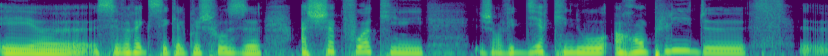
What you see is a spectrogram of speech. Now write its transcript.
Et euh, c'est vrai que c'est quelque chose euh, à chaque fois qui, j'ai envie de dire, qui nous remplit de, euh,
